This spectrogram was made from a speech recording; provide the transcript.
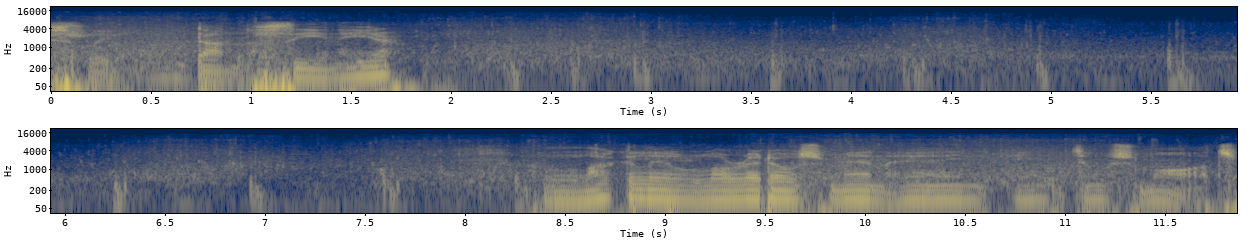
Nicely done scene here. Luckily Loredo's men ain't, ain't too smart.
